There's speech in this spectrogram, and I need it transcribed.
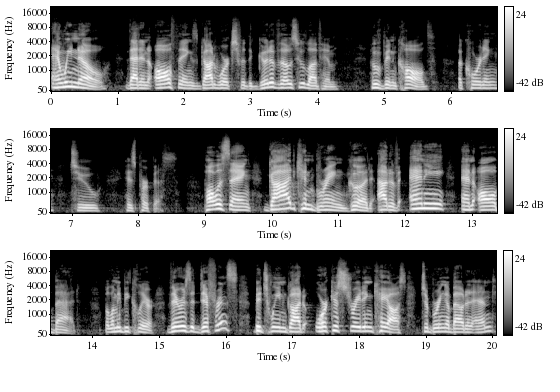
And we know that in all things God works for the good of those who love him, who've been called according to his purpose. Paul is saying God can bring good out of any and all bad. But let me be clear there is a difference between God orchestrating chaos to bring about an end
